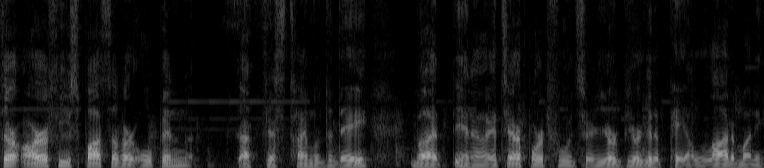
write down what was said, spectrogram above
there are a few spots that are open at this time of the day, but you know, it's airport food, so you're you're going to pay a lot of money.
